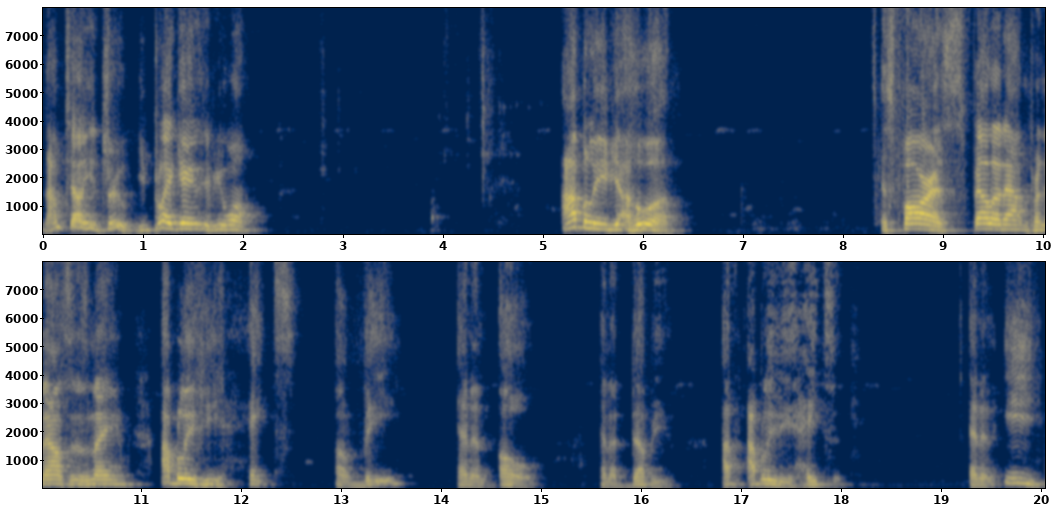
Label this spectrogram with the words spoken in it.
Now I'm telling you the truth. You play games if you want. I believe Yahuwah, as far as spelling out and pronouncing his name, I believe he hates a V and an O and a W. I, I believe he hates it. And an E.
